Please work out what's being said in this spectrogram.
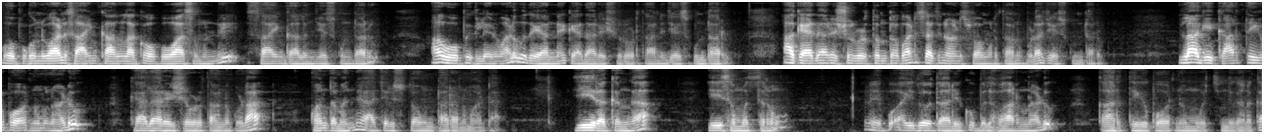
ఒప్పుకున్న వాళ్ళు సాయంకాలంలాగా ఉపవాసం ఉండి సాయంకాలం చేసుకుంటారు. ఆ ఓపిక లేని వాళ్ళు ఉదయాన్నే కేదారేశ్వర వ్రతాన్ని చేసుకుంటారు. ఆ కేదారేశ్వర వ్రతంతో పాటు సత్యనారాయణ స్వామి వ్రతాన్ని కూడా చేసుకుంటారు. ఇలాగే కార్తీక పౌర్ణమి నాడు కేదారేశ్వర వ్రతాన్ని కూడా కొంతమంది ఆచరిస్తూ ఉంటారన్నమాట. ఈ రకంగా ఈ సంవత్సరం రేపు ఐదో తారీఖు బుధవారం నాడు కార్తీక పౌర్ణమి వచ్చింది కనుక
